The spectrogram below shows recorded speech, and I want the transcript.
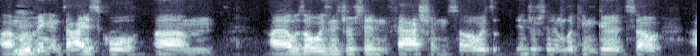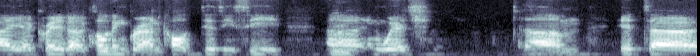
Uh, mm. Moving into high school, um, I was always interested in fashion, so I was interested in looking good. So I uh, created a clothing brand called Dizzy C, uh, mm. in which um, it uh,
